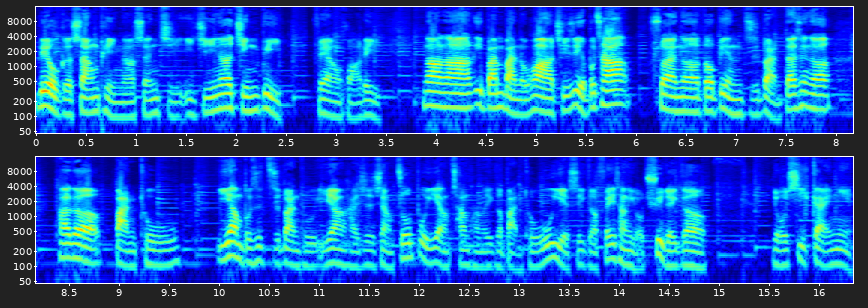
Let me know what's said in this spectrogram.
六个商品呢升级，以及呢金币非常华丽。那那一般版的话，其实也不差，虽然呢都变成纸板，但是呢它的版图。一样不是纸板图，一样还是像桌布一样长长的一个版图，也是一个非常有趣的一个游戏概念。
